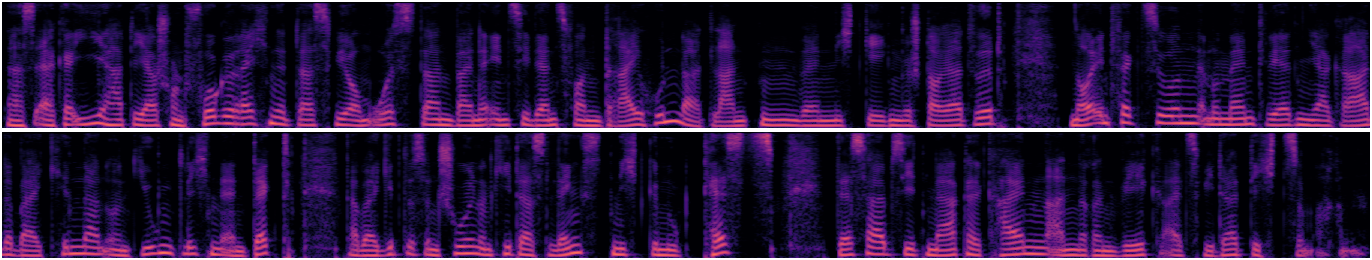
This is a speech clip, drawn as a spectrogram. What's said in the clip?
Das RKI hatte ja schon vorgerechnet, dass wir um Ostern bei einer Inzidenz von 300 landen, wenn nicht gegengesteuert wird. Neuinfektionen im Moment werden ja gerade bei Kindern und Jugendlichen entdeckt. Dabei gibt es in Schulen und Kitas längst nicht genug Tests. Deshalb sieht Merkel keinen anderen Weg, als wieder dicht zu machen.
